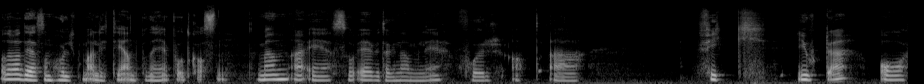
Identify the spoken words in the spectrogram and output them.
og det var det som holdt meg litt igjen på denne podkasten. Men jeg er så evig takknemlig for at jeg fikk gjort det, og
